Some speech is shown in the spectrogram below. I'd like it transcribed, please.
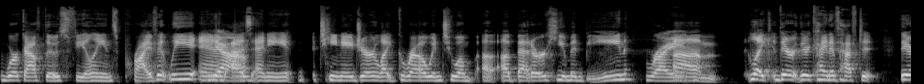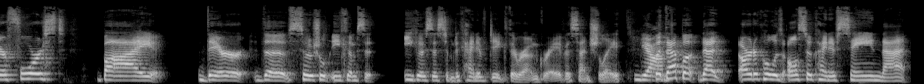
work out those feelings privately and Yeah. as any teenager like grow into a, a better human being Right. um like they're they kind of have to they're forced by their the social ecosystem ecosystem to kind of dig their own grave essentially yeah. but that book that article was also kind of saying that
